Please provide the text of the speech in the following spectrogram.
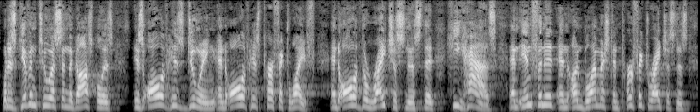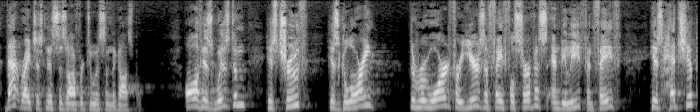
What is given to us in the gospel is, is all of his doing and all of his perfect life and all of the righteousness that he has, an infinite and unblemished and perfect righteousness. That righteousness is offered to us in the gospel. All of his wisdom, his truth, his glory, the reward for years of faithful service and belief and faith, his headship,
